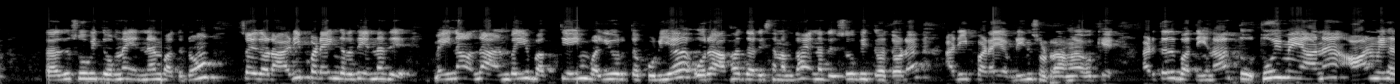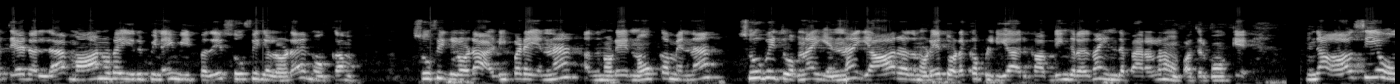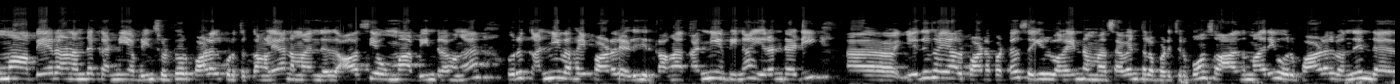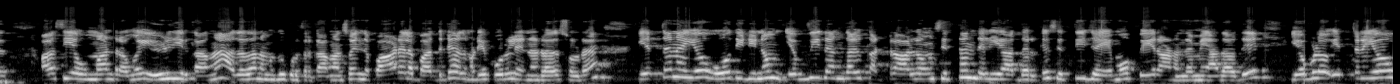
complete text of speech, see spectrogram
அதாவது சூபித்துவம்னா என்னன்னு பார்த்துட்டோம். ஸோ இதோட அடிப்படைங்கிறது என்னது? மெயினா வந்து அன்பையும் பக்தியையும் வலியுறுத்தக்கூடிய ஒரு அக தரிசனம் தான் என்னது? சூபித்துவத்தோட அடிப்படை அப்படின்னு சொல்றாங்க. ஓகே அடுத்தது பாத்தீங்கன்னா தூ தூய்மையான ஆன்மீக தேடல்ல மானுட இருப்பினை மீட்பதே சூஃபிகளோட நோக்கம். சூஃபிகளோட அடிப்படை என்ன? அதனுடைய நோக்கம் என்ன? சூபித்துவம்னா என்ன? யார் அதனுடைய தொடக்க புள்ளியா இருக்கா? அப்படிங்கறது தான் இந்த பேரால நம்ம பார்த்திருக்கோம். ஓகே இந்த ஆசிய உமா பேரானந்த கன்னி அப்படின்னு சொல்லிட்டு ஒரு பாடல் கொடுத்துருக்காங்க இல்லையா? நம்ம இந்த ஆசிய உமா அப்படின்றவங்க ஒரு கன்னி வகை பாடல் எழுதியிருக்காங்க. கன்னி அப்படின்னா இரண்டடி ஆஹ் எதுகையால் பாடப்பட்ட செய்யுள் வகைன்னு நம்ம செவன்த்ல படிச்சிருப்போம். ஸோ அது மாதிரி ஒரு பாடல் வந்து இந்த ஆசிய உமான்றவங்க எழுதியிருக்காங்க. அதை தான் நமக்கு கொடுத்துருக்காங்க. ஸோ இந்த பாடலை பார்த்துட்டு அதனுடைய பொருள் என்னன்றத சொல்றேன். எத்தனையோ ஓதிடினும் எவ்விதங்கள் கற்றாலும் சித்தம் தெளியாதற்கு சித்தி ஜெயமோ பேரானந்தமே. அதாவது எவ்வளோ எத்தனையோ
